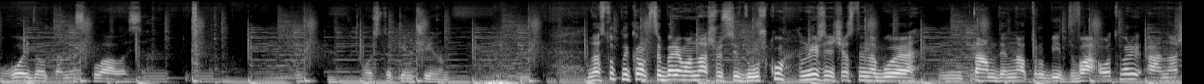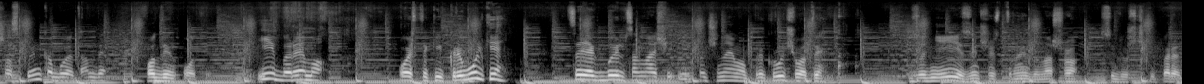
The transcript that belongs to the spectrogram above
гойдалка не склалася. Ось таким чином. Наступний крок це беремо нашу сідушку. Нижня частина буде там, де на трубі два отвори, а наша спинка буде там, де один отвір. І беремо ось такі кривульки, це як бильця наші, і починаємо прикручувати з однієї і з іншої сторони до нашого сідушечки вперед.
